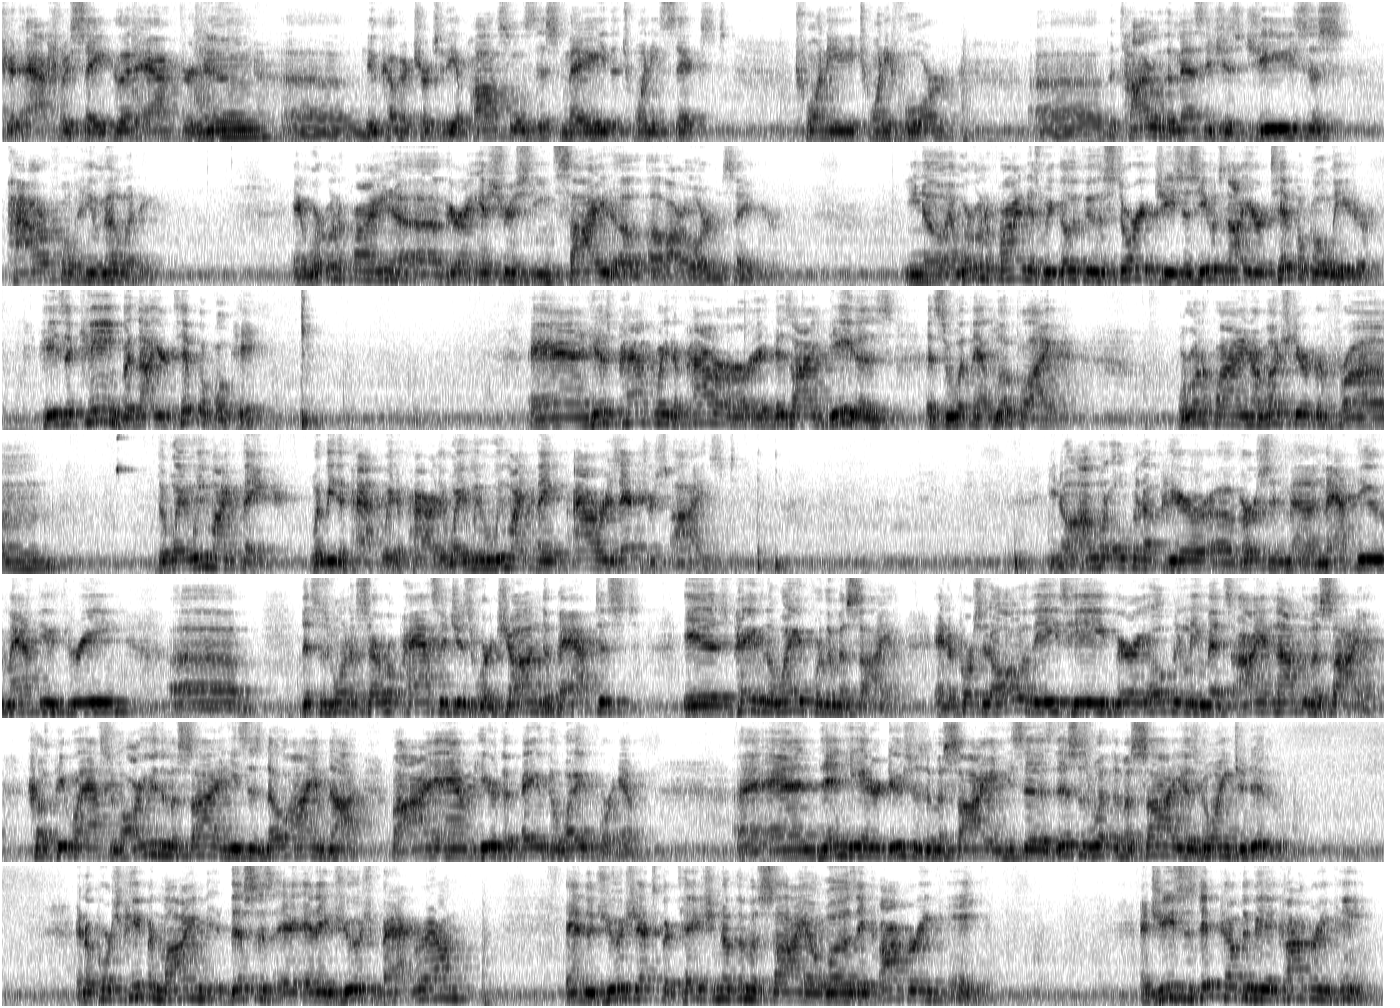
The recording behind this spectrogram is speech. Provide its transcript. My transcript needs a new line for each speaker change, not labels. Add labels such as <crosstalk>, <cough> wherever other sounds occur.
should actually say good afternoon. Uh, New Covenant Church of the Apostles, this May the 26th, 2024. Uh, the title of the message is Jesus' Powerful Humility. And we're going to find a, a very interesting side of, of our Lord and Savior. You know, and we're going to find as we go through the story of Jesus, he was not your typical leader. He's a king, but not your typical king. And his pathway to power, or his ideas as to what that looked like, we're going to find are much different from the way we might think would be the pathway to power, the way we, we might think power is exercised. You know, I'm going to open up here a verse in uh, Matthew, Matthew 3. Uh, this is one of several passages where John the Baptist is paving the way for the Messiah. And of course, in all of these, he very openly admits, I am not the Messiah. Because people ask him, Are you the Messiah? And he says, No, I am not. But I am here to pave the way for him. And then he introduces the Messiah and he says, This is what the Messiah is going to do. And of course, keep in mind, this is in a Jewish background. And the Jewish expectation of the Messiah was a conquering king. And Jesus did come to be a conquering king.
